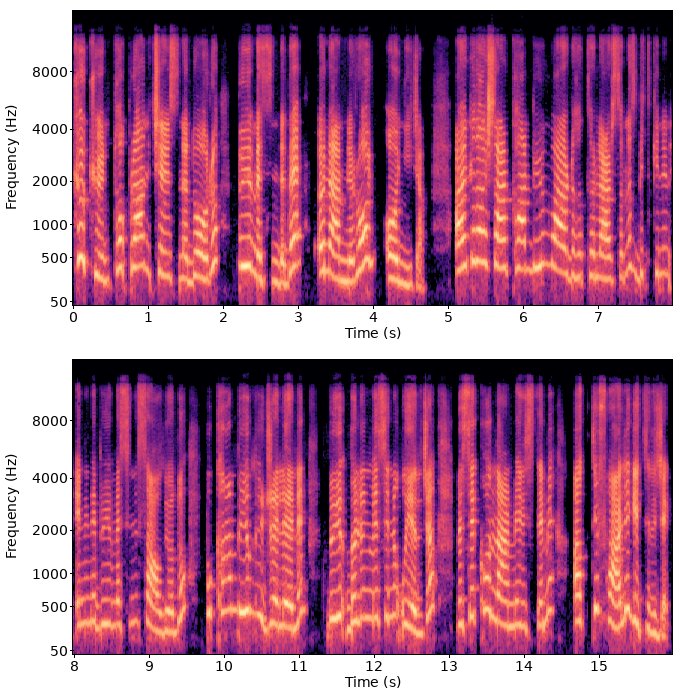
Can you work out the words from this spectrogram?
kökün toprağın içerisine doğru büyümesinde de önemli rol oynayacak. Arkadaşlar kambiyum vardı hatırlarsanız bitkinin enine büyümesini sağlıyordu. Bu kambiyum hücrelerinin bölünmesini uyaracak ve sekonder meristemi aktif hale getirecek.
